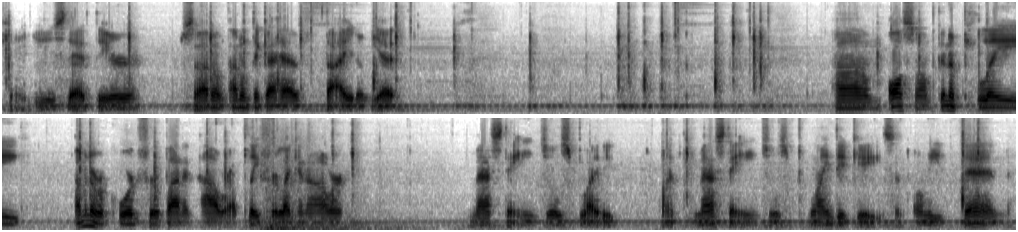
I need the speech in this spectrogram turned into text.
Can't use that there. So I don't I don't think I have the item yet. Um, also, I'm gonna play. I'm gonna record for about an hour. I'll play for like an hour. Master Angel's blinded, Master Angel's blinded gaze, and only then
